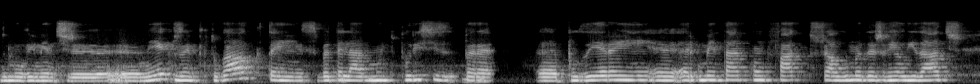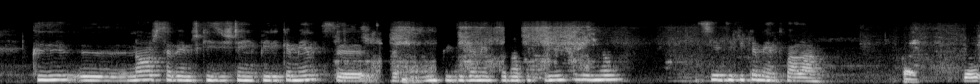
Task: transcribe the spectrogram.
de movimentos uh, negros em Portugal, que têm-se batalhado muito por isso para poderem argumentar com factos alguma das realidades que nós sabemos que existem empiricamente, uh, intuitivamente com a nossa experiência, mas não cientificamente, vá lá. Okay eu,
